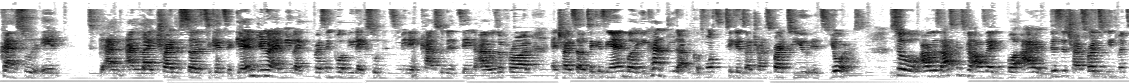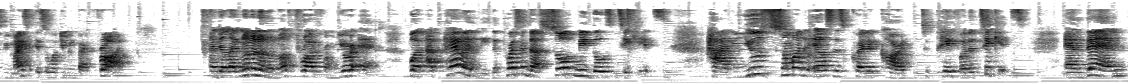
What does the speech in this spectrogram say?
canceled it and, and like tried to sell the tickets again. Do you know what I mean? Like the person probably like sold it to me and canceled it saying I was a fraud and tried to sell tickets again. But you can't do that because once the tickets are transferred to you, it's yours. So I was asking, to I was like, but I this is transferred to me, it's meant to be my ticket. So what do you mean by fraud? And they're like, no, no, no, no, not fraud from your end. But apparently, the person that sold me those tickets had used somebody else's credit card to pay for the tickets. And then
